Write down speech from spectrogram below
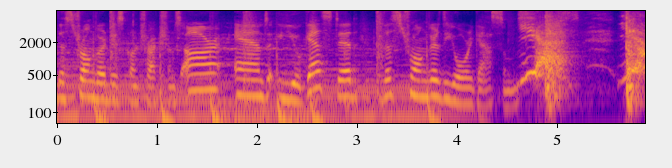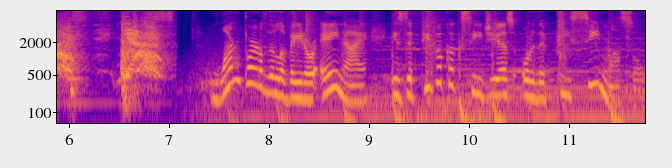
the stronger these contractions are, and you guessed it, the stronger the orgasms. Yes! Yes! Yes! One part of the levator ani is the pubococcygeus or the PC muscle,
